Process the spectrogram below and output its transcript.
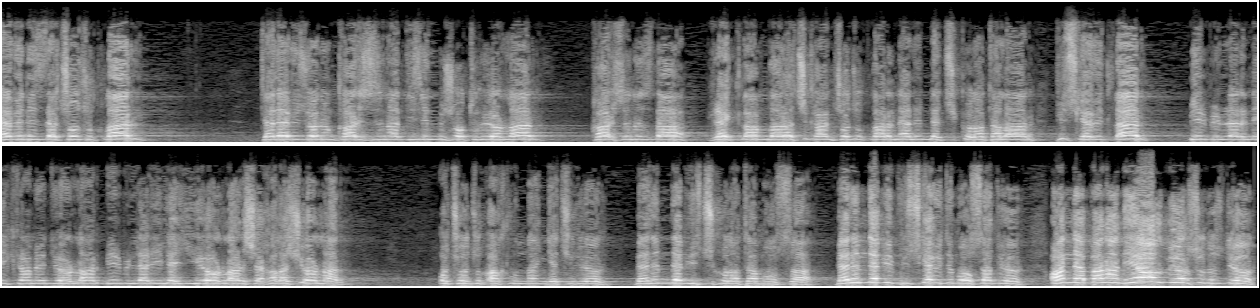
Evinizde çocuklar televizyonun karşısına dizilmiş oturuyorlar. Karşınızda reklamlara çıkan çocukların elinde çikolatalar, bisküvitler birbirlerini ikram ediyorlar, birbirleriyle yiyorlar, şakalaşıyorlar. O çocuk aklından geçiriyor. Benim de bir çikolatam olsa, benim de bir bisküvitim olsa diyor. Anne bana niye almıyorsunuz diyor.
